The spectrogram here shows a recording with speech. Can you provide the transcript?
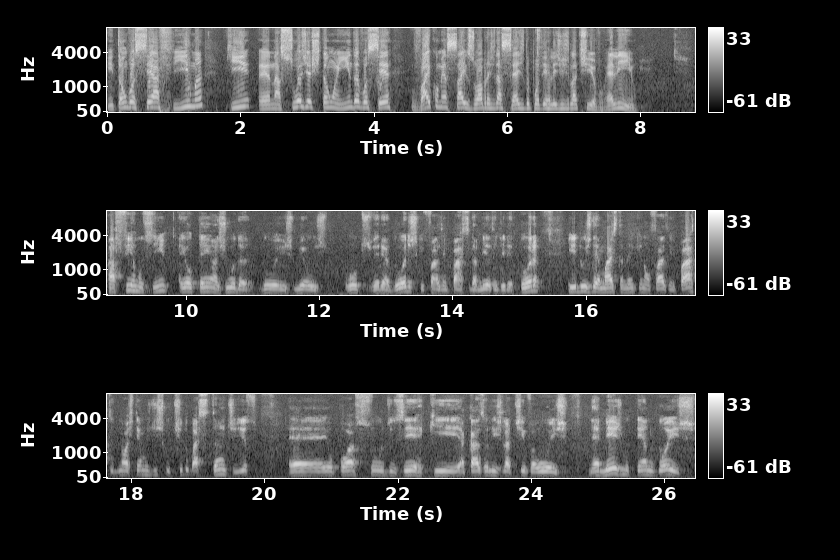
Então você afirma que eh, na sua gestão ainda você vai começar as obras da sede do Poder Legislativo. Elinho. Afirmo sim, eu tenho ajuda dos meus outros vereadores que fazem parte da mesa diretora e dos demais também que não fazem parte. Nós temos discutido bastante isso. É, eu posso dizer que a Casa Legislativa hoje, né, mesmo tendo dois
